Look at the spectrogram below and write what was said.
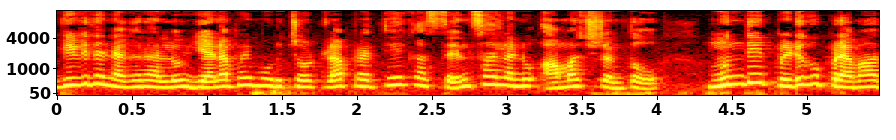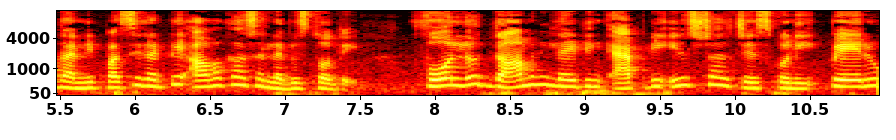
వివిధ నగరాల్లో ఎనభై మూడు చోట్ల ప్రత్యేక సెన్సార్లను అమర్చడంతో ముందే పిడుగు ప్రమాదాన్ని పసిగట్టి అవకాశం లభిస్తోంది. ఫోన్లో దామిని లైటింగ్ యాప్ని ఇన్స్టాల్ చేసుకుని పేరు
